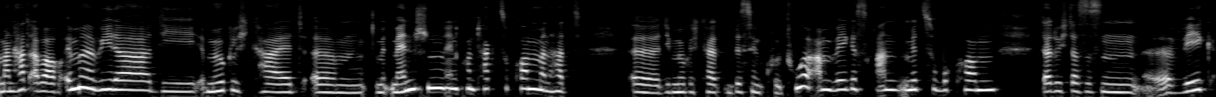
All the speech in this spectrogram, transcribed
man hat aber auch immer wieder die Möglichkeit, ähm, mit Menschen in Kontakt zu kommen. Man hat äh, die Möglichkeit, ein bisschen Kultur am Wegesrand mitzubekommen. Dadurch, dass es ein äh, Weg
